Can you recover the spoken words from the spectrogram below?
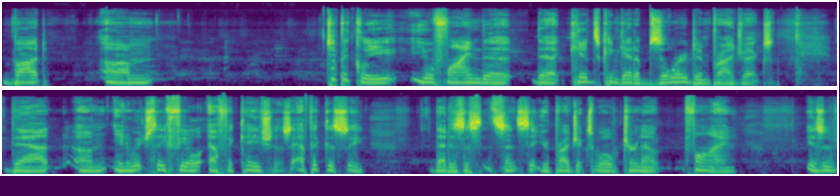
but um, typically you'll find that, that kids can get absorbed in projects that um, in which they feel efficacious. Efficacy, that is the sense that your projects will turn out fine, is a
